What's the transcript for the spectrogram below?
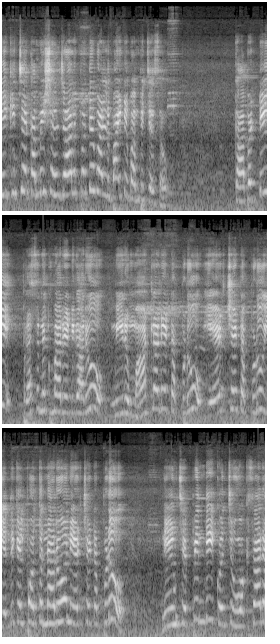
నీకు ఇచ్చే కమిషన్ జాలిపోతే వాళ్ళు బయట పంపించేశావు. కాబట్టి ప్రసన్న కుమార్ రెడ్డి గారు మీరు మాట్లాడేటప్పుడు ఏడ్చేటప్పుడు ఎందుకు వెళ్ళిపోతున్నారు అని ఏడ్చేటప్పుడు నేను చెప్పింది కొంచెం ఒకసారి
